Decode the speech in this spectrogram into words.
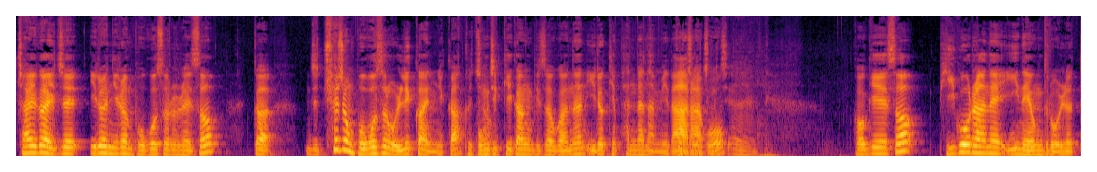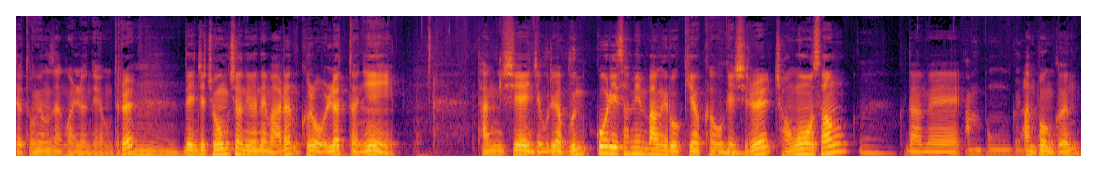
자기가 이제 이런 이런 보고서를 해서 그러니까 이제 최종 보고서를 올릴 거 아닙니까? 그쵸. 공직기강 비서관은 이렇게 판단합니다라고. 예. 거기에서 비고란에 이 내용들을 올렸대요. 동영상 관련 내용들을. 음. 근데 이제 조홍천 의원의 말은 그걸 올렸더니 당시에 이제 우리가 문고리 3인방으로 기억하고 음. 계시를 정호성 음. 그다음에 안봉근 안봉근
